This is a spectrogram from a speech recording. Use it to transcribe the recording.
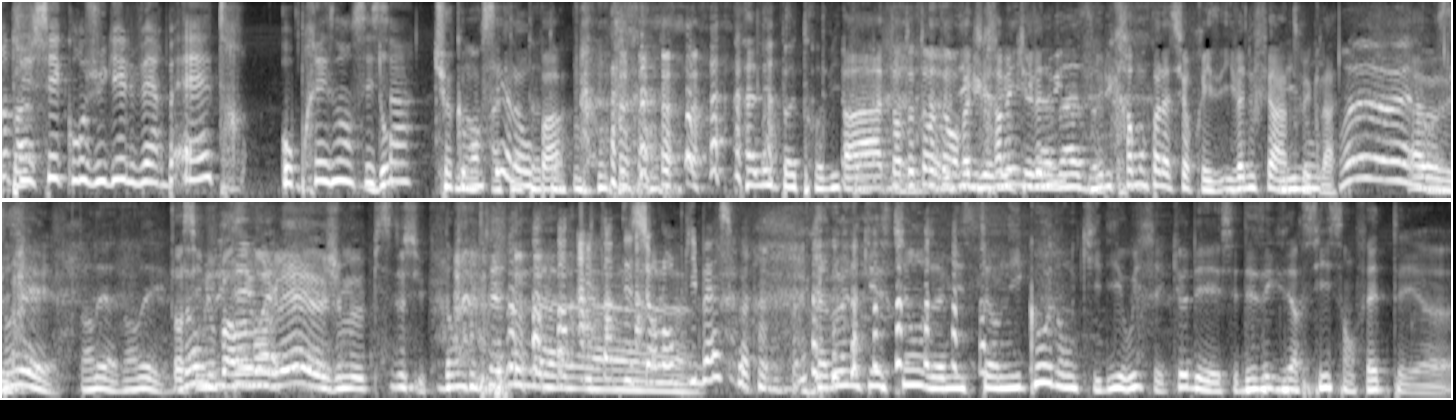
temps, pas- tu sais conjuguer le verbe être au présent, c'est ça tu as commencé Non, alors ou attends, pas Allez pas trop vite. Ah, attends, attends, attends, on va lui cramer. Il va ne lui cramons pas la surprise. Il va nous faire un truc là. Ouais, ouais, ouais. Ah, non, attendez, attendez, attendez. Attends, si nous parlons ouais, anglais, euh, je me pisse dessus. Donc très bonne. euh, Putain, t'es sur l'ampli basse, quoi. Très bonne question de Mister Nico, donc qui dit oui, c'est que des, c'est des exercices en fait et euh,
